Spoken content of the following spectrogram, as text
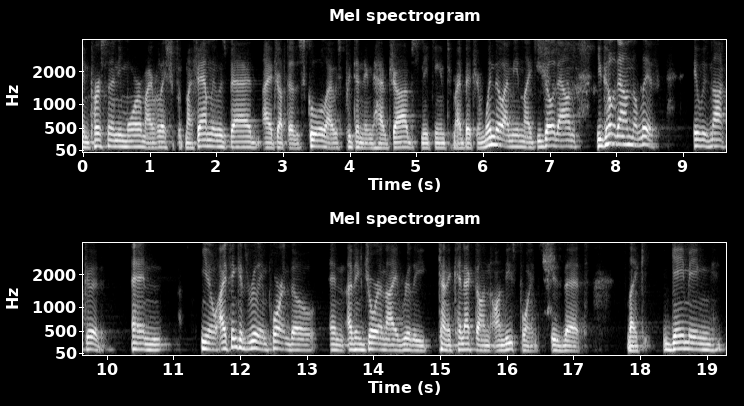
in person anymore. My relationship with my family was bad. I dropped out of school. I was pretending to have jobs, sneaking into my bedroom window. I mean, like you go down, you go down the list. It was not good. And you know, I think it's really important though, and I think Jordan and I really kind of connect on on these points is that like gaming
